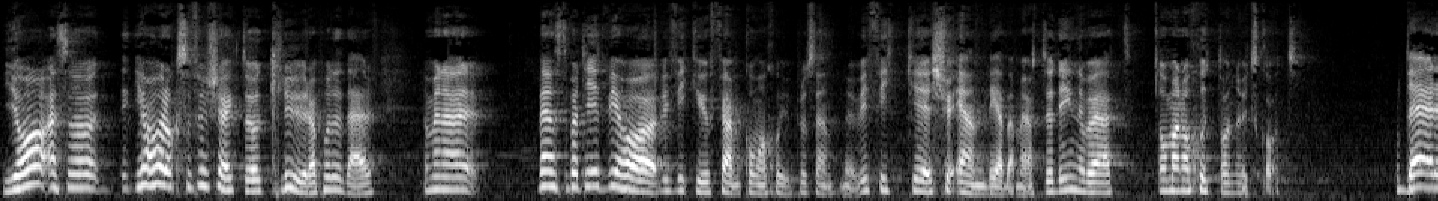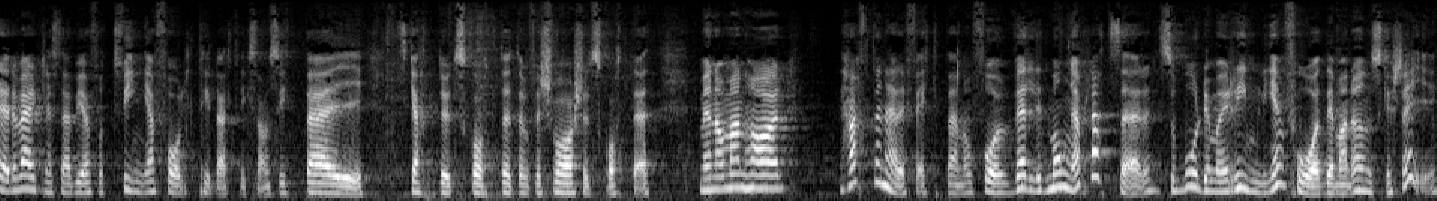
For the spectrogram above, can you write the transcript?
Ja, alltså, jag har också försökt att klura på det där. Jag menar, Vänsterpartiet, vi, har, vi fick ju 5,7 procent nu. Vi fick eh, 21 ledamöter. Det innebär att om man har 17 utskott. Och där är det verkligen så att vi har fått tvinga folk till att liksom sitta i skatteutskottet och försvarsutskottet. Men om man har haft den här effekten och får väldigt många platser så borde man ju rimligen få det man önskar sig.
